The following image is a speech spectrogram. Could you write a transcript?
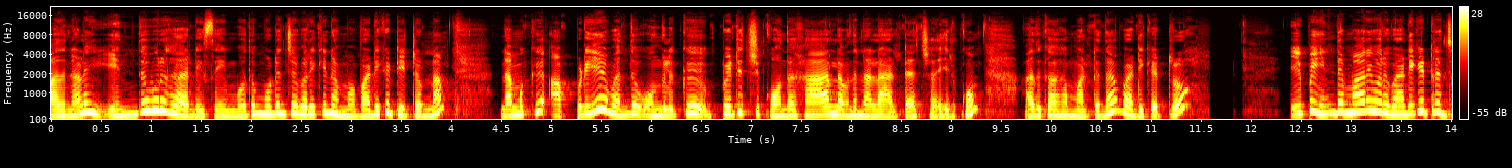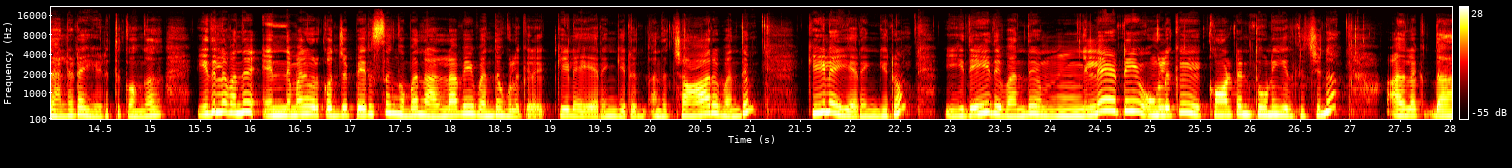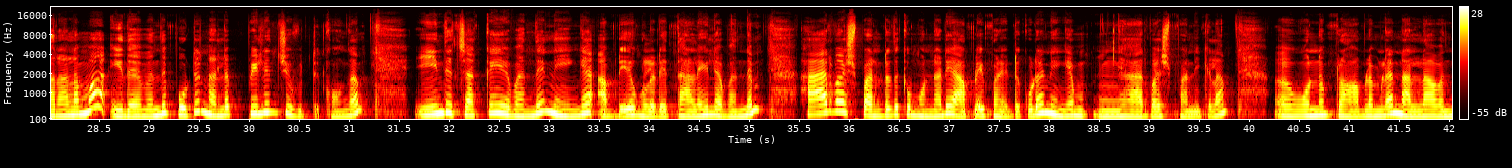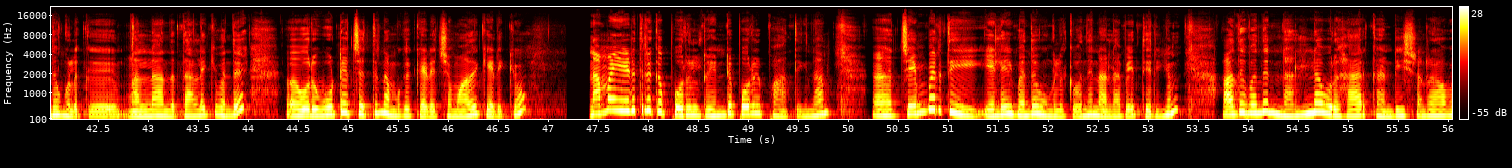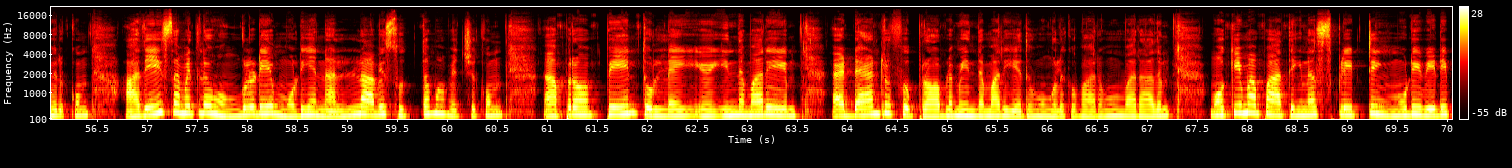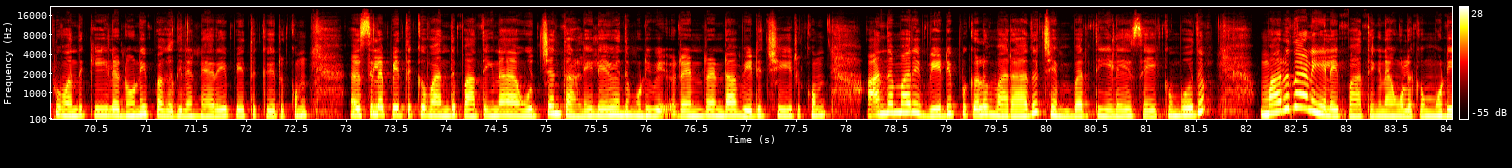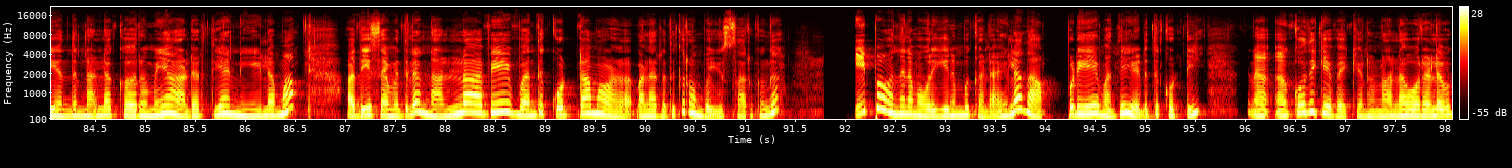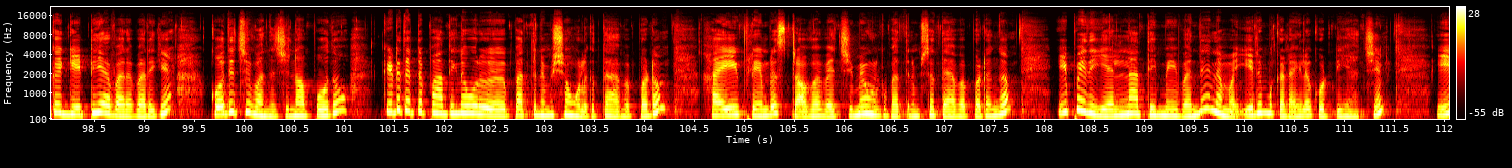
அதனால் எந்த ஒரு ஹேர் டே செய்யும்போது முடிஞ்ச வரைக்கும் நம்ம வடிகட்டிட்டோம்னா நமக்கு அப்படியே வந்து உங்களுக்கு பிடிச்சிக்கும். அந்த ஹேரில் வந்து நல்லா அட்டாச் ஆகிருக்கும் அதுக்காக மட்டும்தான் வடிகட்டுறோம். இப்போ இந்த மாதிரி ஒரு வடிகட்டுற ஜல்லடை எடுத்துக்கோங்க. இதில் வந்து இந்த மாதிரி ஒரு கொஞ்சம் பெருசுங்கும்போது நல்லாவே வந்து உங்களுக்கு கீழே இறங்கிடும் அந்த சாறு வந்து கீழே இறங்கிடும் இதே இது வந்து இல்லாட்டி உங்களுக்கு காட்டன் துணி இருந்துச்சுன்னா அதில் தாராளமாக இதை வந்து போட்டு நல்லா பிழிஞ்சு விட்டுக்கோங்க. இந்த சக்கையை வந்து நீங்கள் அப்படியே உங்களுடைய தலையில் வந்து ஹேர் வாஷ் பண்ணுறதுக்கு முன்னாடி அப்ளை பண்ணிவிட்டு கூட நீங்கள் ஹேர் வாஷ் பண்ணிக்கலாம். ஒன்றும் ப்ராப்ளம் இல்லை. நல்லா வந்து உங்களுக்கு நல்லா அந்த தலைக்கு வந்து ஒரு ஊட்டச்சத்து நமக்கு கிடைச்ச மாதிரி கிடைக்கும். நம்ம எடுத்திருக்க பொருள் ரெண்டு பொருள் பார்த்திங்கன்னா செம்பருத்தி இலை வந்து உங்களுக்கு வந்து நல்லாவே தெரியும். அது வந்து நல்ல ஒரு ஹேர் கண்டிஷனராகவும் இருக்கும். அதே சமயத்தில் உங்களுடைய முடியை நல்லாவே சுத்தமாக வச்சுக்கும். அப்புறம் பேன் தொல்லை இந்த மாதிரி டேண்ட்ரஃப் ப்ராப்ளம் இந்த மாதிரி எதுவும் உங்களுக்கு வரவும் வராது. முக்கியமாக பார்த்தீங்கன்னா ஸ்ப்ளிட்டிங் முடி வெடிப்பு வந்து கீழே நுனி பகுதியில் நிறைய பேத்துக்கு இருக்கும். சில பேத்துக்கு வந்து பார்த்திங்கன்னா உச்சந்தலையிலே வந்து முடி வெ- ரெண்டு ரெண்டாக வெடிச்சு இருக்கும். அந்த மாதிரி வெடிப்புகளும் வராது. செம்பருத்தி இலையை சேர்க்கும்போது மருதாணி இலை பார்த்திங்கன்னா உங்களுக்கு முடி வந்து நல்லா கருமையாக அடர்த்தியாக நீளமாக அதே சமயத்தில் நல்லாவே வந்து கொட்டாமல் வள வளர்கிறதுக்கு ரொம்ப யூஸாக இருக்குங்க. இப்போ வந்து நம்ம ஒரு இரும்பு கடாயில் அதை அப்படியே வந்து எடுத்து கொட்டி கொதிக்க வைக்கணும். நல்லா ஓரளவுக்கு கெட்டியாக வர வரைக்கும் கொதிச்சு வந்துச்சுன்னா போதும். கிட்டத்தட்ட பார்த்திங்கன்னா ஒரு பத்து நிமிஷம் உங்களுக்கு தேவைப்படும். ஹை ஃப்ளேமில் ஸ்டவ்வை வச்சுமே உங்களுக்கு பத்து நிமிஷம் தேவைப்படுங்க. இப்போ இது எல்லாத்தையுமே வந்து நம்ம இரும்பு கடாயில் கொட்டியாச்சு.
